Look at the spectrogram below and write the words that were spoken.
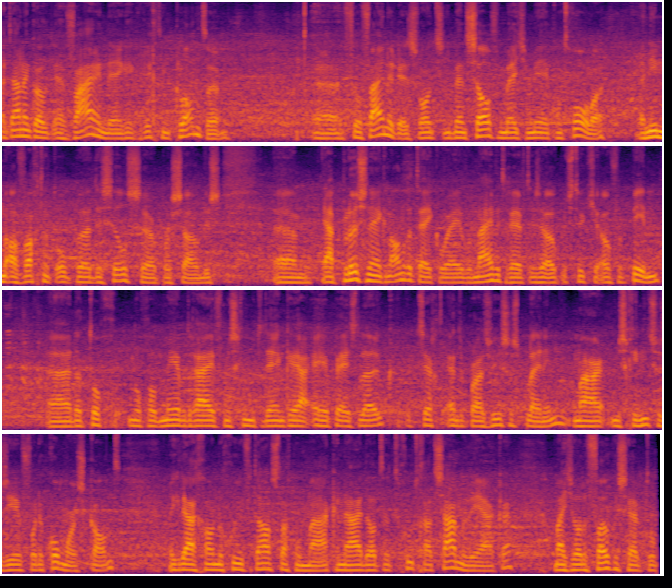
uiteindelijk ook de ervaring, denk ik, richting klanten uh, veel fijner is. Want je bent zelf een beetje meer in controle en niet meer afwachtend op de salespersoon. Dus Ehm, ja, plus denk ik een andere takeaway wat mij betreft is ook een stukje over PIM. Dat toch nog wat meer bedrijven misschien moeten denken, ja, ERP is leuk. Het zegt Enterprise Resource Planning, maar misschien niet zozeer voor de commerce kant. Dat je daar gewoon een goede vertaalslag moet maken naar dat het goed gaat samenwerken. Maar dat je wel de focus hebt op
